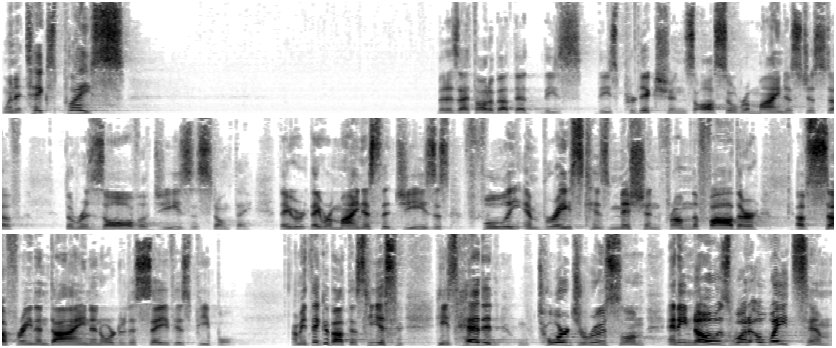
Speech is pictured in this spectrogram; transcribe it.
when it takes place. But as I thought about that, these, these predictions also remind us just of the resolve of Jesus, don't they? They, they remind us that Jesus fully embraced his mission from the Father of suffering and dying in order to save his people. I mean, think about this. He is, he's headed toward Jerusalem and he knows what awaits him.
